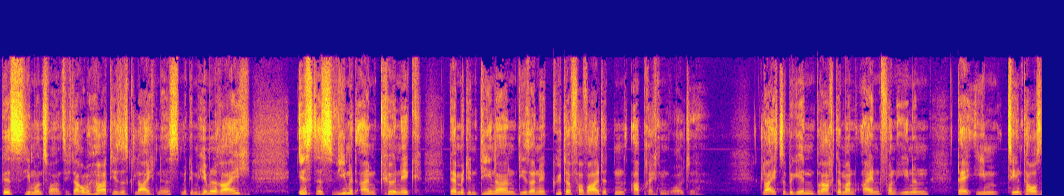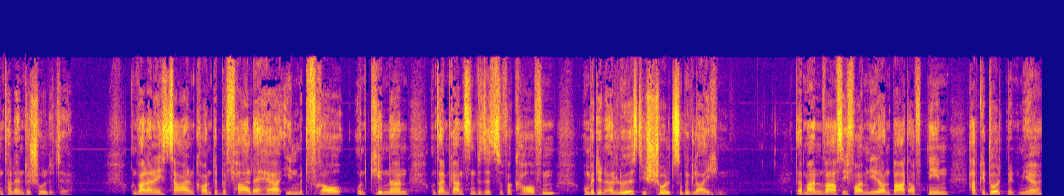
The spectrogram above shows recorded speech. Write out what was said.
bis 27. Darum hört dieses Gleichnis. Mit dem Himmelreich ist es wie mit einem König, der mit den Dienern, die seine Güter verwalteten, abrechnen wollte. Gleich zu Beginn brachte man einen von ihnen, der ihm 10.000 Talente schuldete. Und weil er nicht zahlen konnte, befahl der Herr, ihn mit Frau und Kindern und seinem ganzen Besitz zu verkaufen, um mit dem Erlös die Schuld zu begleichen. Der Mann warf sich vor ihm nieder und bat auf Knien, hab Geduld mit mir,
